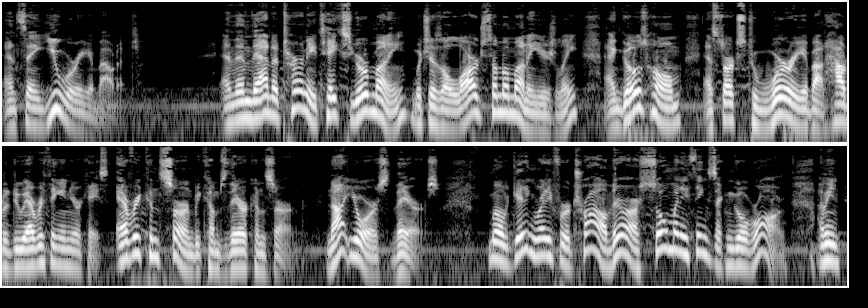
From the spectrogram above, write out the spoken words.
and saying you worry about it. And then that attorney takes your money, which is a large sum of money usually, and goes home and starts to worry about how to do everything in your case. Every concern becomes their concern. Not yours, theirs. Well, getting ready for a trial, there are so many things that can go wrong. I mean,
